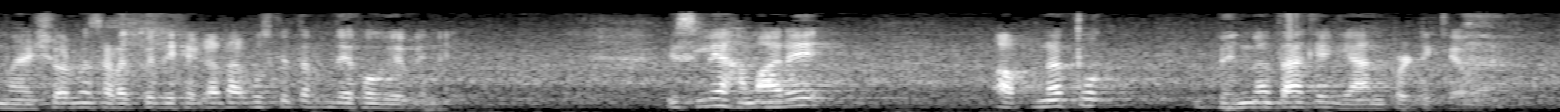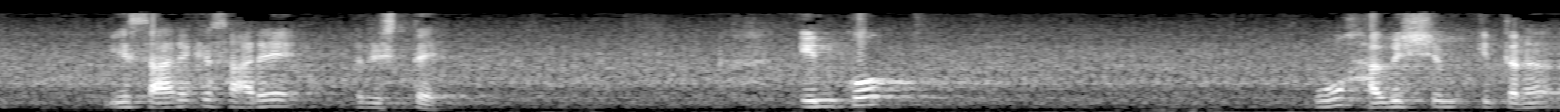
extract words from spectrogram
महेश्वर में सड़क पे दिखेगा तो आप उसकी तरफ़ देखोगे भी नहीं। इसलिए हमारे अपनत्व भिन्नता के ज्ञान पर टिके हुए हैं। ये सारे के सारे रिश्ते, इनको वो भविष्य की तरह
